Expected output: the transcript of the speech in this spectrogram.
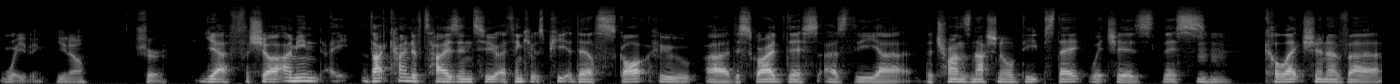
waving, you know. Sure. Yeah, for sure. I mean, that kind of ties into. I think it was Peter Dale Scott who uh, described this as the uh, the transnational deep state, which is this mm-hmm. collection of uh,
